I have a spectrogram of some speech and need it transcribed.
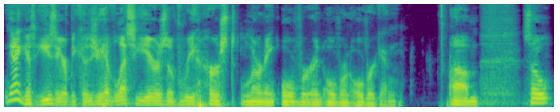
yeah, I guess easier because you have less years of rehearsed learning over and over and over again. Um, so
